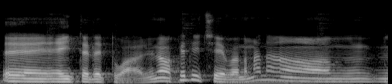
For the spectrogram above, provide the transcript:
eh, e intellettuali, no? che dicevano, ma no,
